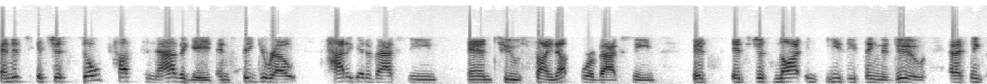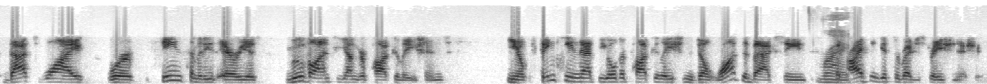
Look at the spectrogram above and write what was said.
And it's, it's just so tough to navigate and figure out how to get a vaccine and to sign up for a vaccine. It's, it's just not an easy thing to do. And I think that's why we're seeing some of these areas move on to younger populations you know, thinking that the older populations don't want the vaccine. Right. But I think it's a registration issue.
